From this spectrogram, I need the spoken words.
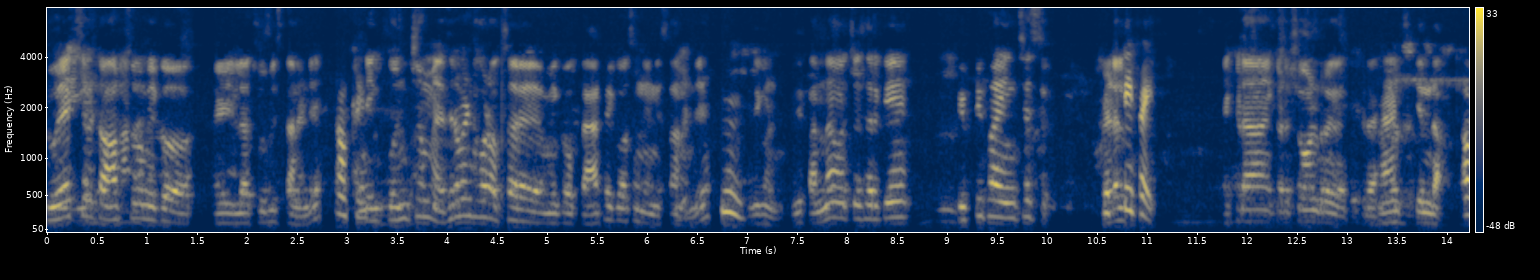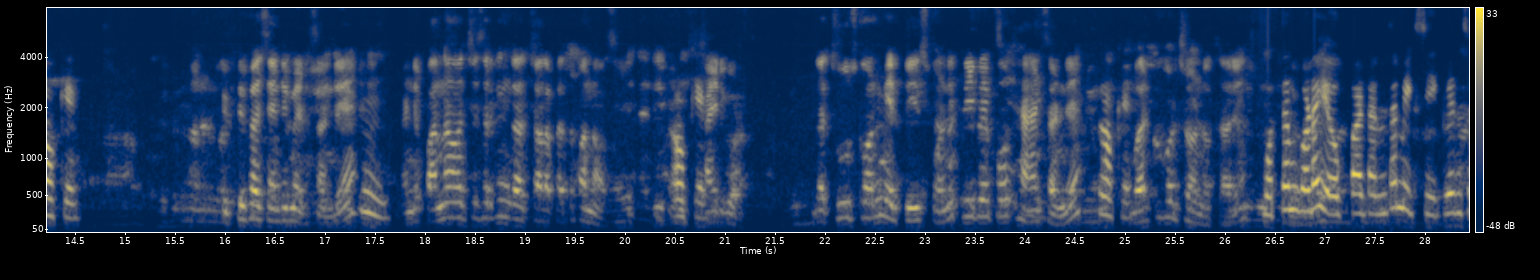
టూ ఎక్స్ఎల్ టాప్స్ మీకు ఇలా చూపిస్తానండి. అండ్ ఇంకొంచెం మెజర్మెంట్ కూడా ఒకసారి మీకు క్లారిటీ కోసం నేను ఇస్తానండి. ఇదిగోండి. ఇది కన్నా వచ్చేసరికి fifty five inches fifty five ఇక్కడ ఇక్కడ షోల్డర్ ఇక్కడ హ్యాండ్స్ కింద. ఓకే ఫిఫ్టీ ఫైవ్ సెంటీమీటర్స్ అండి అంటే పన్నా వచ్చేసరికి ఇంకా చాలా పెద్ద పన్నా వస్తుంది. ఓకే హైట్ కూడా. ఇంకా చూసుకొని మీరు తీసుకోండి. త్రీ బై ఫోర్త్ హ్యాండ్స్ అండి. ఓకే వర్క్ కూడా చూడండి ఒకసారి. మొత్తం కూడా యోగ్ పార్ట్ అంతా మీకు సీక్వెన్స్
